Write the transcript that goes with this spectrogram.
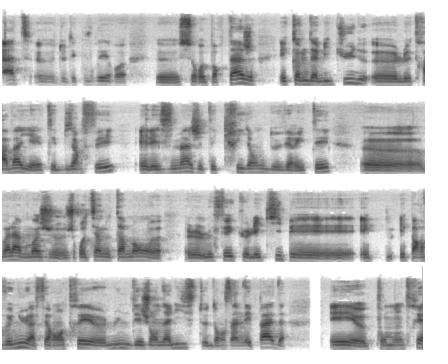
hâte euh, de découvrir ce reportage. Et comme d'habitude, le travail a été bien fait et les images étaient criantes de vérité. voilà, moi je, retiens notamment le fait que l'équipe est, parvenue à faire entrer l'une des journalistes dans un EHPAD et pour montrer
